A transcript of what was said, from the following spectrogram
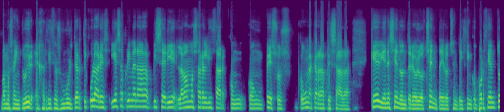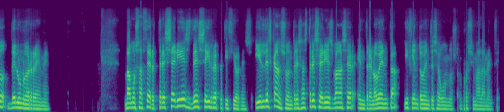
vamos a incluir ejercicios multiarticulares y esa primera biserie la vamos a realizar con, con, pesos, con una carga pesada, que viene siendo entre el 80 y el 85% del 1RM. Vamos a hacer tres series de seis repeticiones y el descanso entre esas tres series van a ser entre 90 y 120 segundos aproximadamente.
